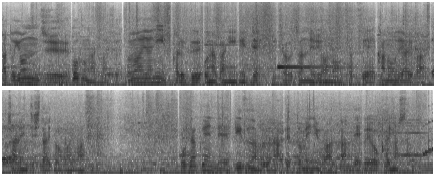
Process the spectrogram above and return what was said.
あと45分あります。その間に軽くお腹に入れてサブチャンネル用の撮影可能であればチャレンジしたいと思います。500円でリーズナブルなセットメニューがあったんでそれを買いました。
